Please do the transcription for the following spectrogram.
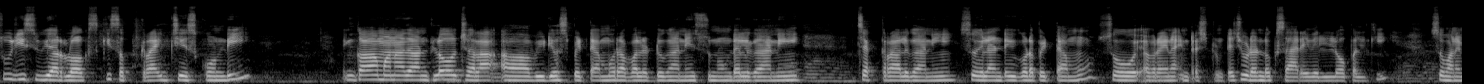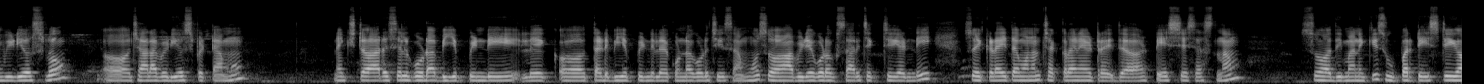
సూజీ సివిఆర్ బ్లాగ్స్కి సబ్స్క్రైబ్ చేసుకోండి. ఇంకా మన దాంట్లో చాలా వీడియోస్ పెట్టాము. రవ్వ లడ్డు కానీ సునుండలు కానీ చక్రాలు కానీ సో ఇలాంటివి కూడా పెట్టాము. సో ఎవరైనా ఇంట్రెస్ట్ ఉంటే చూడండి ఒకసారి వెళ్ళి లోపలికి. సో మన వీడియోస్లో చాలా వీడియోస్ పెట్టాము. నెక్స్ట్ అరిసెలు కూడా బియ్యపిండి లేక తడి బియ్యపిండి లేకుండా కూడా చేసాము. సో ఆ వీడియో కూడా ఒకసారి చెక్ చేయండి. సో ఇక్కడైతే మనం చెక్కలు అనేవి ట్రై టేస్ట్ చేసేస్తున్నాం. సో అది మనకి సూపర్ టేస్టీగా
